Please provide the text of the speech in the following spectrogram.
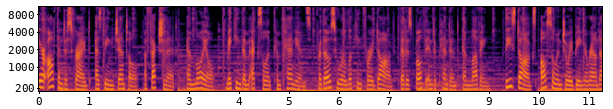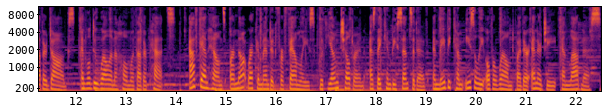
They are often described as being gentle, affectionate, and loyal, making them excellent companions for those who are looking for a dog that is both independent and loving. These dogs also enjoy being around other dogs and will do well in a home with other pets. Afghan hounds are not recommended for families with young children as they can be sensitive and may become easily overwhelmed by their energy and loudness.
